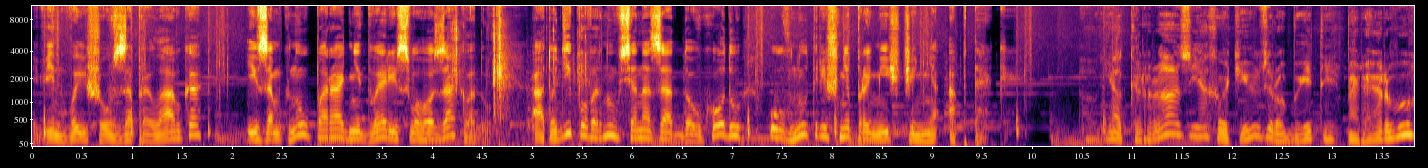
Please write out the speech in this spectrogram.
Він вийшов з-за прилавка і замкнув парадні двері свого закладу, а тоді повернувся назад до входу у внутрішнє приміщення аптеки. Якраз я хотів зробити перерву.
